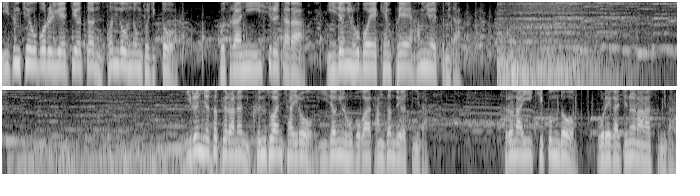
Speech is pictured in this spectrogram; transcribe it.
이승채 후보를 위해 뛰었던 선거운동 조직도 고스란히 이 씨를 따라 이정일 후보의 캠프에 합류했습니다. 이른 여섯 표라는 근소한 차이로 이정일 후보가 당선되었습니다. 그러나 이 기쁨도 오래가지는 않았습니다.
